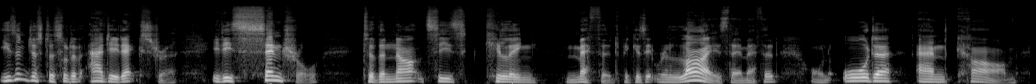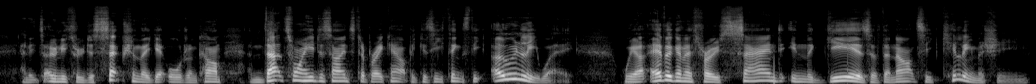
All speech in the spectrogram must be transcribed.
isn't just a sort of added extra, it is central to the Nazis' killing method because it relies their method on order and calm. And it's only through deception they get order and calm. And that's why he decides to break out because he thinks the only way we are ever going to throw sand in the gears of the Nazi killing machine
